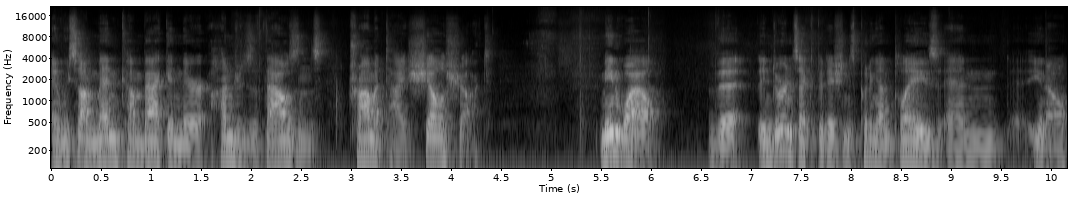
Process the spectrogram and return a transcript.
and we saw men come back in their hundreds of thousands, traumatized, shell-shocked. Meanwhile, the endurance expedition is putting on plays and you know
